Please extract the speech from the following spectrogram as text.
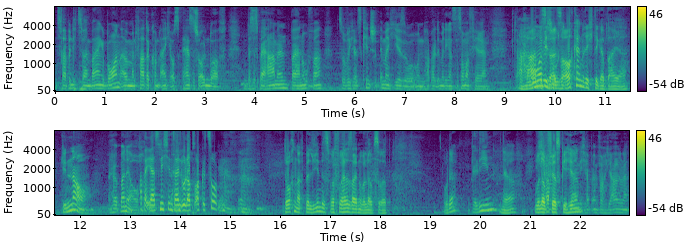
Und zwar bin ich zwar in Bayern geboren, aber mein Vater kommt eigentlich aus Hessisch-Oldendorf. Und das ist bei Hameln, bei Hannover. So war ich als Kind schon immer hier so und habe halt immer die ganzen Sommerferien. Da immer bist du also auch kein richtiger Bayer. Genau, hört man ja auch. Aber er ist nicht in seinen Urlaubsort gezogen. Doch, nach Berlin, das war vorher sein Urlaubsort. Oder? Berlin? Ja, Urlaub Ich hab- fürs Gehirn. Nein, ich habe einfach jahrelang,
